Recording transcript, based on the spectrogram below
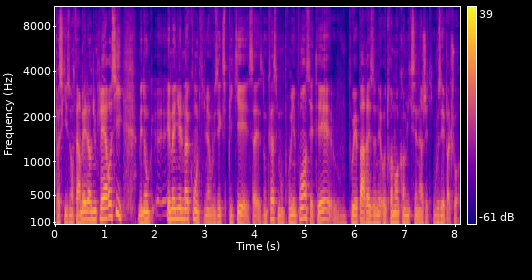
parce qu'ils ont fermé leur nucléaire aussi. Mais donc, Emmanuel Macron qui vient vous expliquer, ça, donc ça c'est mon premier point, c'était, vous ne pouvez pas raisonner autrement qu'en mix énergétique, vous n'avez pas le choix.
